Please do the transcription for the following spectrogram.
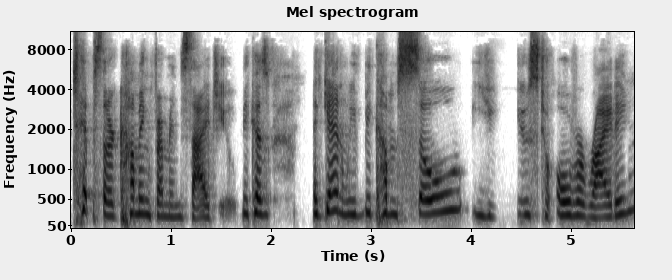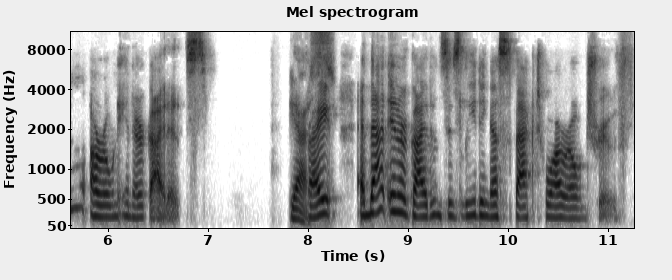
tips that are coming from inside you. Because again we've become so used to overriding our own inner guidance Yes. Right. And that inner guidance is leading us back to our own truth.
